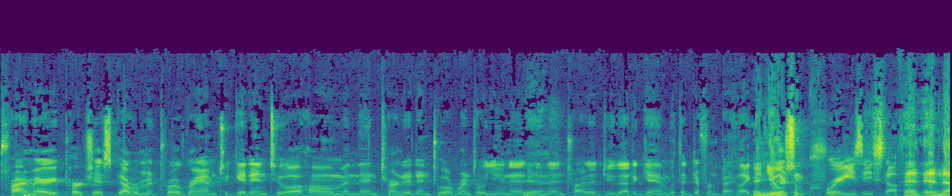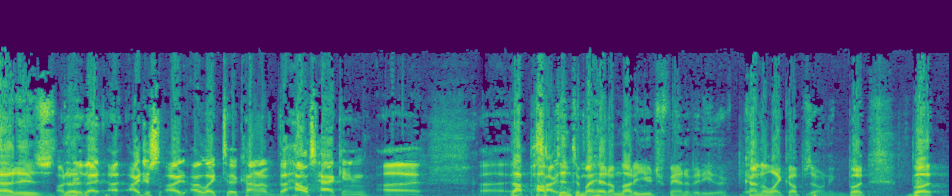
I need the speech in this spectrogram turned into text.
primary purchase government program to get into a home and then turn it into a rental unit Yeah. and then try to do that again with a different bank. Like And there's some crazy stuff. and, there. and that is under that, I, I just I, I like to kind of the house hacking. Uh, that popped title. into my head. I'm not a huge fan of it either. Kind of like upzoning, but but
